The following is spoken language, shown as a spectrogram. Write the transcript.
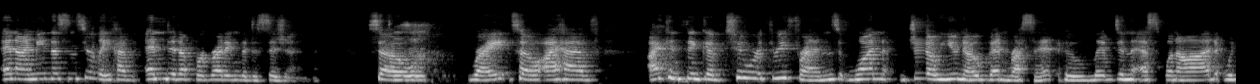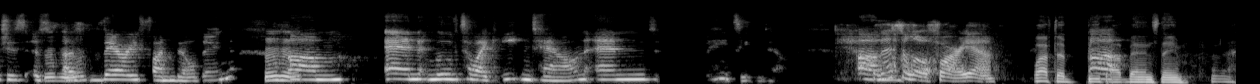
and i mean this sincerely have ended up regretting the decision so, mm-hmm. right. So I have, I can think of two or three friends. One, Joe, you know, Ben Russet, who lived in the Esplanade, which is a, mm-hmm. a very fun building, mm-hmm. um, and moved to like Eatontown and hates Eatontown. Um, well, that's a little far, yeah. We'll have to beep uh, out Ben's name. yeah,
